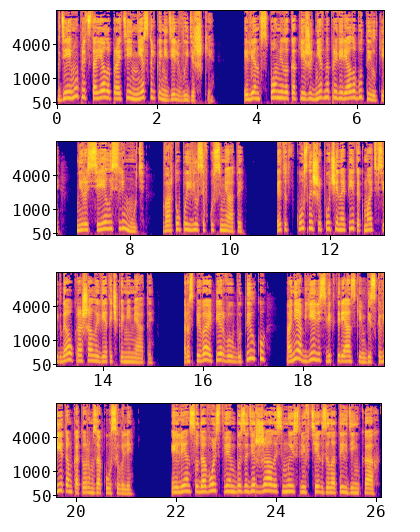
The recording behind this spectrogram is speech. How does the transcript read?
где ему предстояло пройти несколько недель выдержки. Элен вспомнила, как ежедневно проверяла бутылки, не рассеялась ли муть. Во рту появился вкус мяты. Этот вкусный шипучий напиток мать всегда украшала веточками мяты. Распивая первую бутылку – они объелись викторианским бисквитом, которым закусывали. Элен с удовольствием бы задержалась мыслью в тех золотых деньках,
